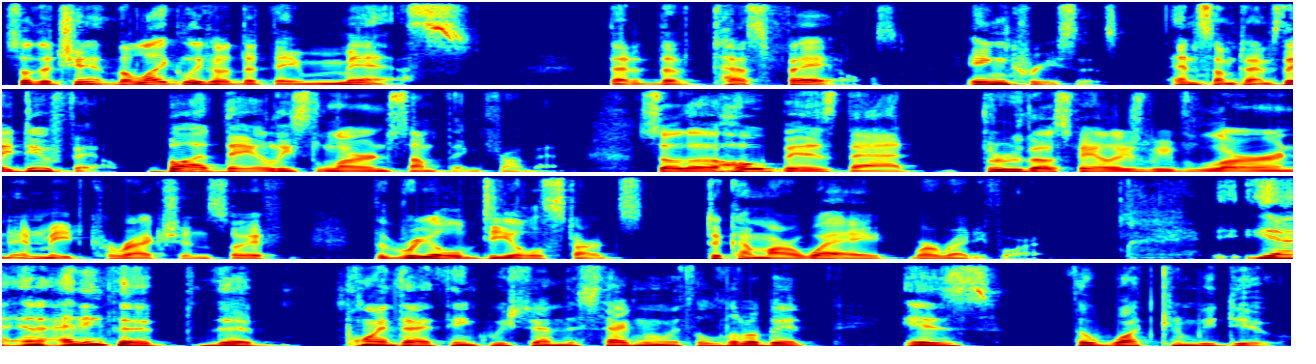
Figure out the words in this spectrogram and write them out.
So the chance, the likelihood that they miss, that the test fails, increases. And sometimes they do fail, but they at least learn something from it. So the hope is that through those failures, we've learned and made corrections. So if the real deal starts to come our way, we're ready for it. Yeah, and I think the the point that I think we should end the segment with a little bit is the what can we do,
